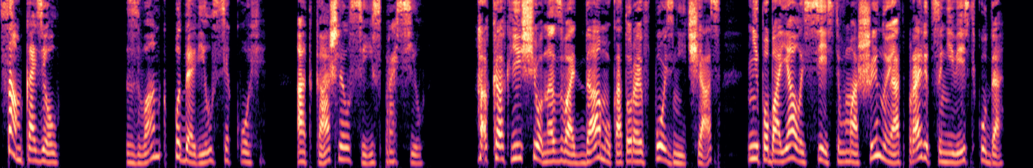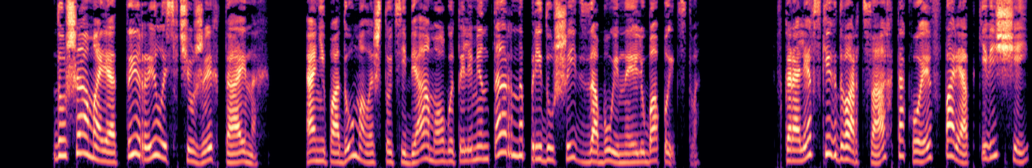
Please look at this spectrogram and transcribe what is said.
Сам козел. Званг подавился кофе, откашлялся и спросил. А как еще назвать даму, которая в поздний час не побоялась сесть в машину и отправиться невесть куда? Душа моя, ты рылась в чужих тайнах, а не подумала, что тебя могут элементарно придушить за любопытство. В королевских дворцах такое в порядке вещей.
